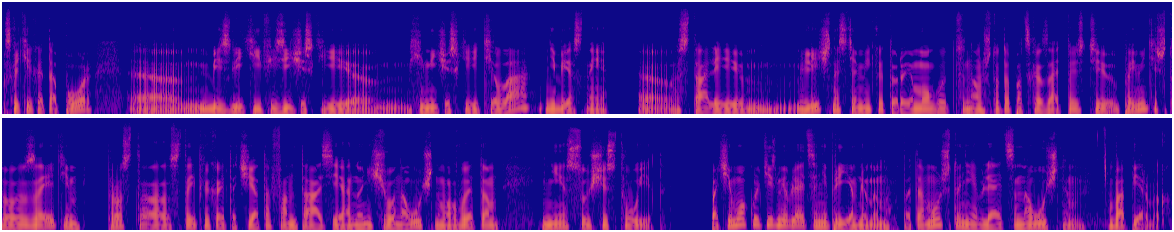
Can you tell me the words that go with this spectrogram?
с каких это пор э, безликие физические, э, химические тела небесные э, стали личностями, которые могут нам что-то подсказать. То есть поймите, что за этим просто стоит какая-то чья-то фантазия, но ничего научного в этом не существует. Почему оккультизм является неприемлемым? Потому что не является научным, во-первых.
